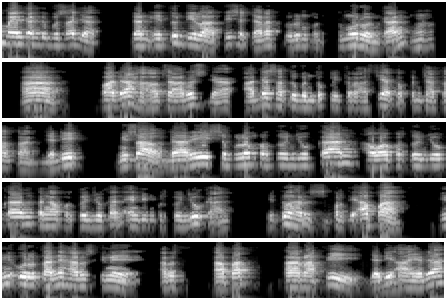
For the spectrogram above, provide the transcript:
memainkan debus saja dan itu dilatih secara turun temurun kan. Hmm. Ah, padahal seharusnya ada satu bentuk literasi atau pencatatan. Jadi misal dari sebelum pertunjukan, awal pertunjukan, tengah pertunjukan, ending pertunjukan itu harus seperti apa? Ini urutannya harus ini, harus apa? eh, rapi. Jadi akhirnya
